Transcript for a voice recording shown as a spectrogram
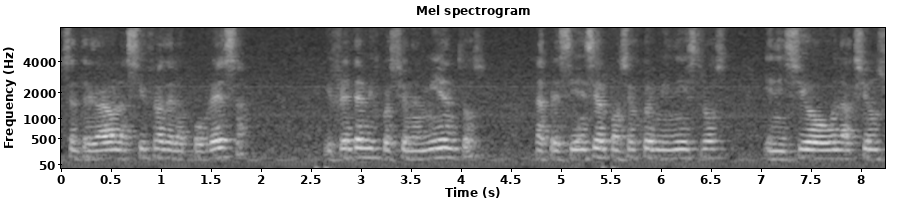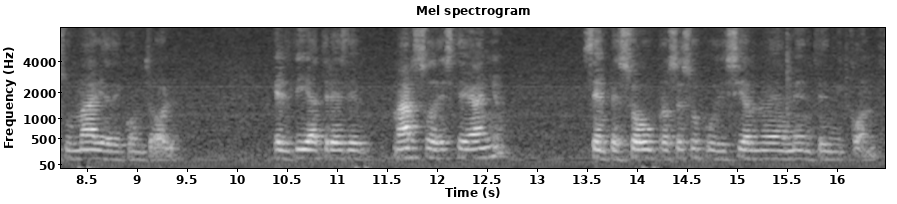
se entregaron las cifras de la pobreza y frente a mis cuestionamientos, la presidencia del Consejo de Ministros inició una acción sumaria de control. El día 3 de marzo de este año se empezó un proceso judicial nuevamente en mi contra.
